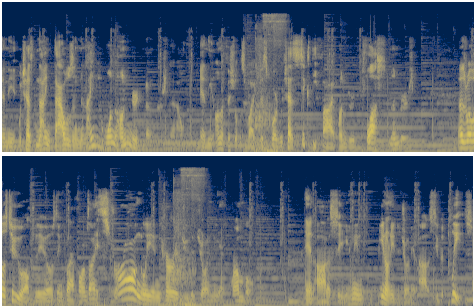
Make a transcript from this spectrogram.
and the which has 9,000, 9,100 members now, and the unofficial Spike Discord, which has 6,500 plus members as well as two alt video hosting platforms. I strongly encourage you to join me at Rumble and Odysee. I mean, you don't need to join me at Odysee, but please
